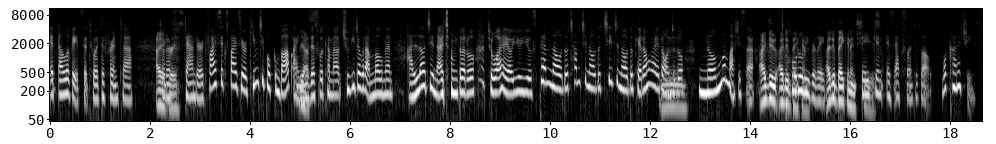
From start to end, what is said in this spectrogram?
it elevates it to a different uh, I sort agree. of standard. 5650 김치 볶음밥. I knew Yes. this would come out. 주기적으로 안 먹으면 알러지 날 정도로 좋아해요. 유유. 스팸 넣어도 참치 넣어도 치즈 넣어도 계란 후라이를 얹어도 너무 맛있어요. I do. I do Totally bacon. relate. I do bacon and cheese. Bacon is excellent as well. What kind of cheese?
